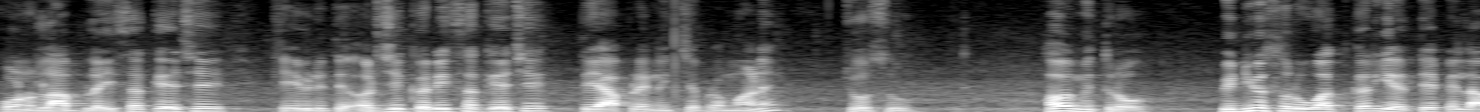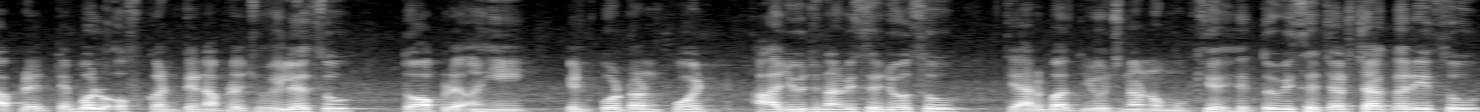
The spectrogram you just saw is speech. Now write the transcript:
કોણ લાભ લઈ શકે છે કેવી રીતે અરજી કરી શકે છે તે આપણે નીચે પ્રમાણે જોશું. હવે મિત્રો, વીડિયો શરૂઆત કરીએ તે પહેલાં આપણે ટેબલ ઓફ કન્ટેન્ટ આપણે જોઈ લેશું. તો આપણે અહીં ઇમ્પોર્ટન્ટ પોઈન્ટ આ યોજના વિશે જોશું. ત્યારબાદ યોજનાનો મુખ્ય હેતુ વિશે ચર્ચા કરીશું.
